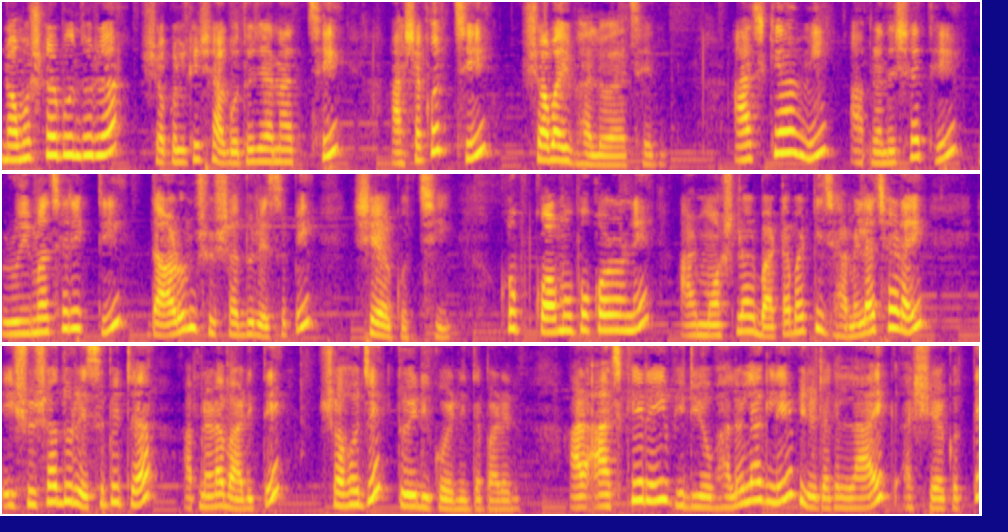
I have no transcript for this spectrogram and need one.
নমস্কার বন্ধুরা, সকলকে স্বাগত জানাচ্ছি। আশা করছি সবাই ভালো আছেন। আজকে আমি আপনাদের সাথে রুই মাছের একটি দারুণ সুস্বাদু রেসিপি শেয়ার করছি। খুব কম উপকরণে আর মশলার বাটাবাটি ঝামেলা ছাড়াই এই সুস্বাদু রেসিপিটা আপনারা বাড়িতে সহজে তৈরি করে নিতে পারেন। আর আজকের এই ভিডিও ভালো লাগলে ভিডিওটাকে লাইক আর শেয়ার করতে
